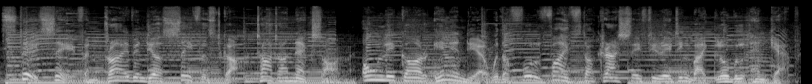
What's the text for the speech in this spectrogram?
Stay safe and drive India's safest car, Tata Nexon. Only car in India with a full 5-star crash safety rating by Global NCAP.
